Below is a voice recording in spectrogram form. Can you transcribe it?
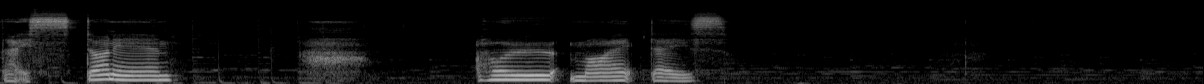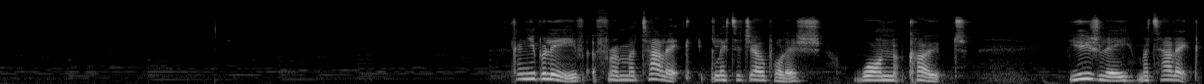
That is stunning. Oh my days. Can you believe from metallic glitter gel polish, one coat? Usually metallic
